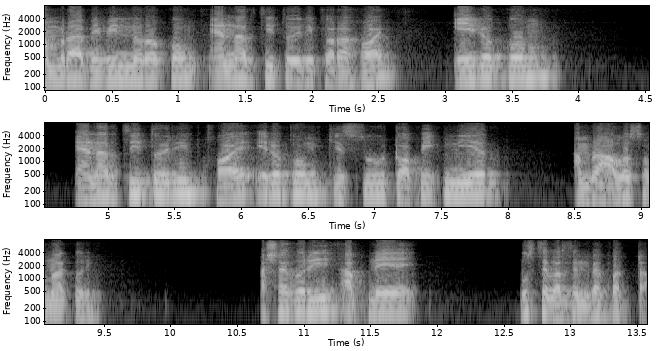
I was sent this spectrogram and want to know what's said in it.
আমরা বিভিন্ন রকম এনার্জি তৈরি করা হয়। এইরকম এনার্জি তৈরি হয়, এরকম কিছু টপিক নিয়ে আমরা আলোচনা করি। আশা করি আপনি বুঝতে পারছেন ব্যাপারটা।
